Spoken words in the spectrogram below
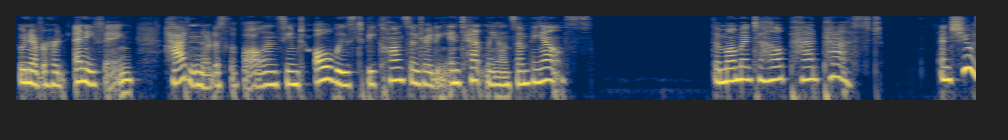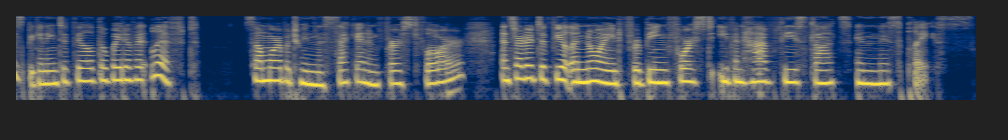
who never heard anything, hadn't noticed the fall and seemed always to be concentrating intently on something else. The moment to help had passed, and she was beginning to feel the weight of it lift, somewhere between the second and first floor, and started to feel annoyed for being forced to even have these thoughts in this place.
